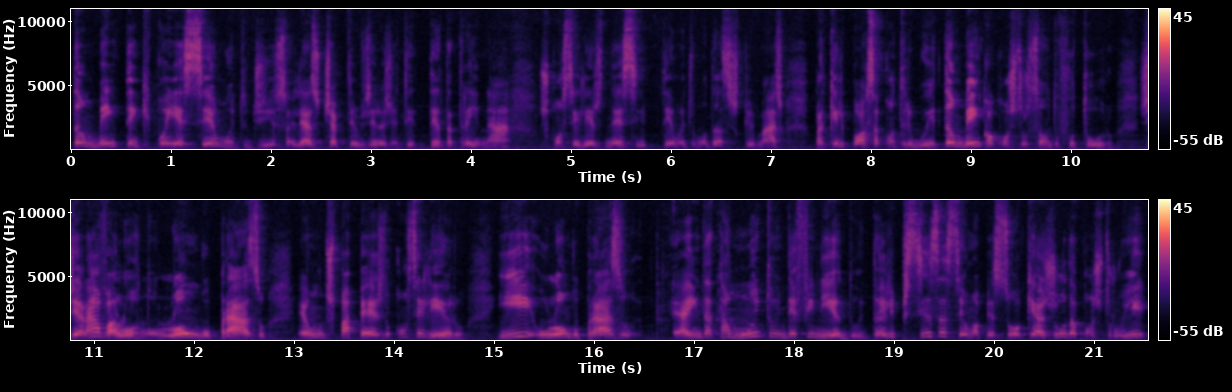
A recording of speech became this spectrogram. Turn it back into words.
também tem que conhecer muito disso. Aliás, o Chapter Zero, a gente tenta treinar os conselheiros nesse tema de mudanças climáticas, para que ele possa contribuir também com a construção do futuro. Gerar valor no longo prazo é um dos papéis do conselheiro. E o longo prazo ainda está muito indefinido. Então, ele precisa ser uma pessoa que ajuda a construir,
